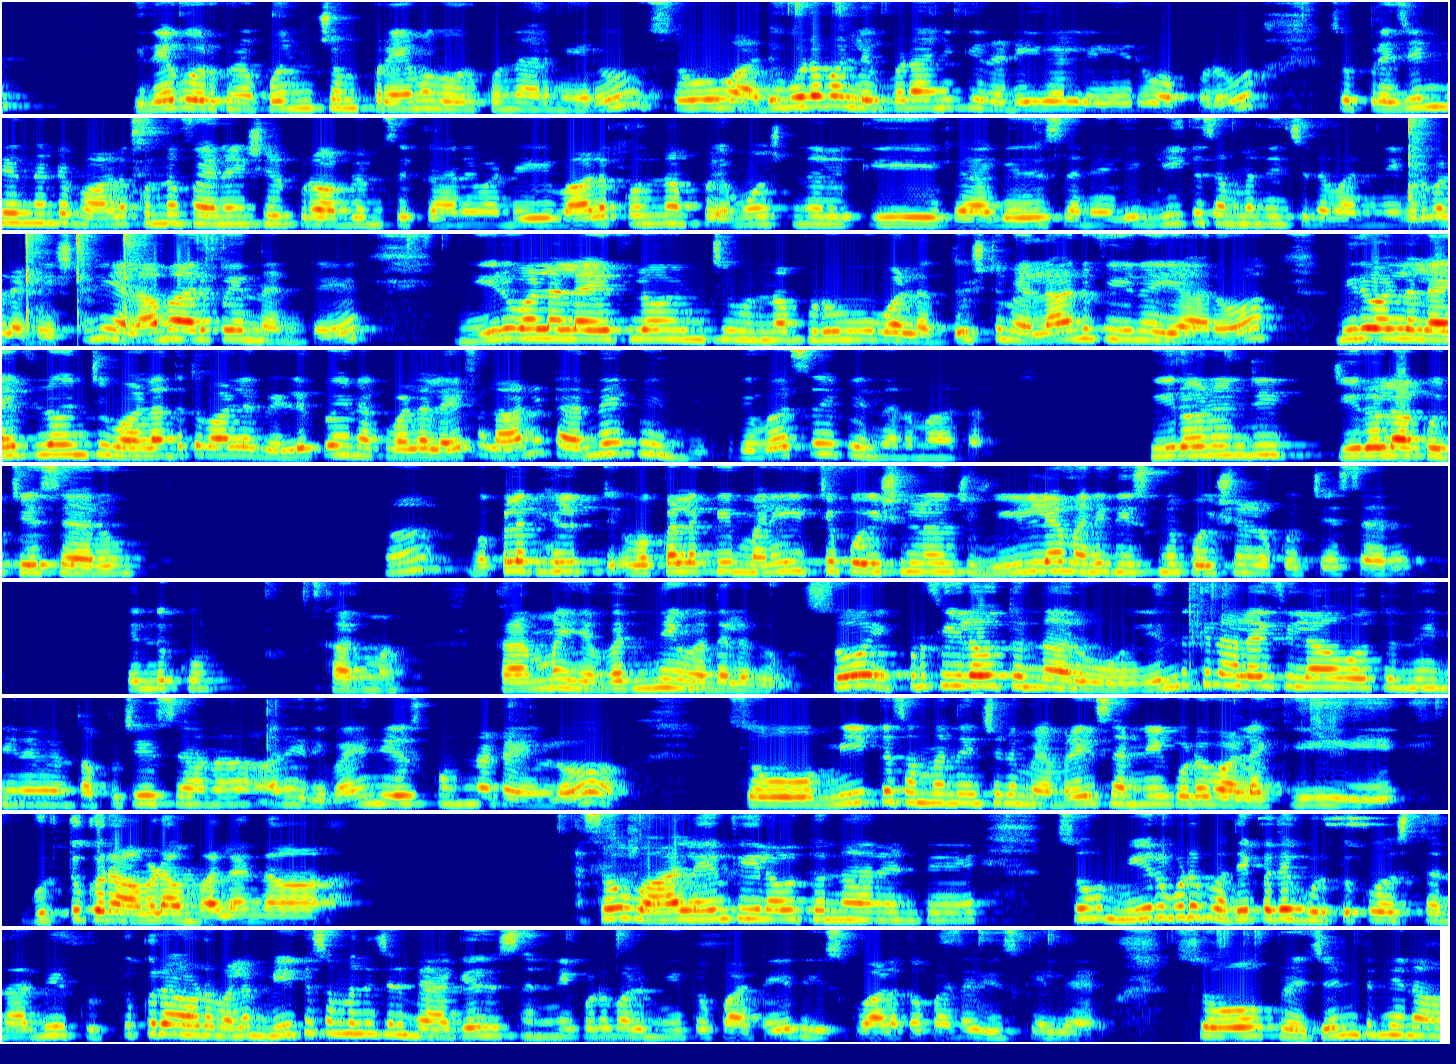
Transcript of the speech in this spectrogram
ఇదే కోరుకున్నారు కొంచెం ప్రేమ కోరుకున్నారు మీరు. సో అది కూడా వాళ్ళు ఇవ్వడానికి రెడీగా లేరు అప్పుడు. సో ప్రజెంట్ ఏంటంటే వాళ్ళకున్న ఫైనాన్షియల్ ప్రాబ్లమ్స్ కానివ్వండి వాళ్ళకున్న ఎమోషనల్కి బ్యాగేజెస్ అనేవి మీకు సంబంధించినవన్నీ కూడా వాళ్ళ డెస్టినీ ఎలా మారిపోయిందంటే మీరు వాళ్ళ లైఫ్లో నుంచి ఉన్నప్పుడు వాళ్ళ అదృష్టం ఎలా అని ఫీల్ అయ్యారో మీరు వాళ్ళ లైఫ్లో నుంచి వాళ్ళంతటా వాళ్ళు వెళ్ళిపోయినాక వాళ్ళ లైఫ్ అలానే టర్న్ అయిపోయింది రివర్స్ అయిపోయింది అనమాట హీరో నుంచి జీరోలాగా వచ్చేసారు ఒకళ్ళకి హెల్ప్ ఒకళ్ళకి మనీ ఇచ్చే పొజిషన్లో నుంచి వీళ్ళే మనీ తీసుకునే పొజిషన్లోకి వచ్చేసారు. ఎందుకు? కర్మ. కర్మ ఎవరిని వదలదు. సో ఇప్పుడు ఫీల్ అవుతున్నారు. ఎందుకు నా లైఫ్ ఇలా అవుతుంది? నేను ఏమైనా తప్పు చేశానా? అని రివైన్ చేసుకుంటున్న టైంలో సో మీకు సంబంధించిన మెమరీస్ అన్నీ కూడా వాళ్ళకి గుర్తుకు రావడం వలన సో వాళ్ళు ఏం ఫీల్ అవుతున్నారంటే సో మీరు కూడా పదే పదే గుర్తుకు వస్తున్నారు. మీరు గుర్తుకు రావడం వల్ల మీకు సంబంధించిన బ్యాగేజెస్ అన్నీ కూడా వాళ్ళు మీతో పాటే తీసుకు వాళ్ళతో పాటే తీసుకెళ్ళారు సో ప్రజెంట్ నేను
